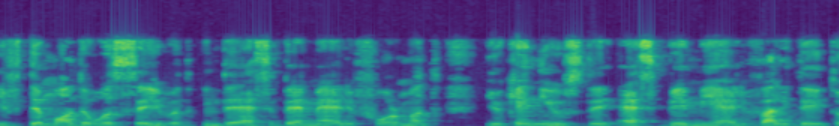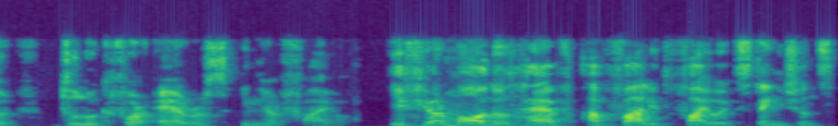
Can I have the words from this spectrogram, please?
If the model was saved in the SBML format, you can use the SBML validator to look for errors in your file. If your models have a valid file extensions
